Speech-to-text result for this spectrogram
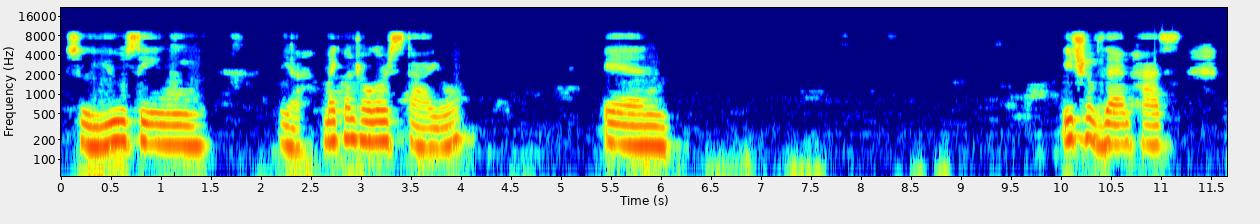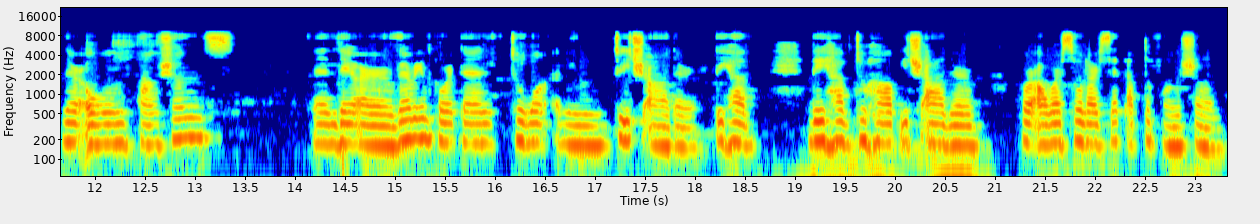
So using, yeah, my controllers tayo. And Each of them has their own functions and they are very important to one, I mean to each other. They have they have to help each other for our solar setup to function.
